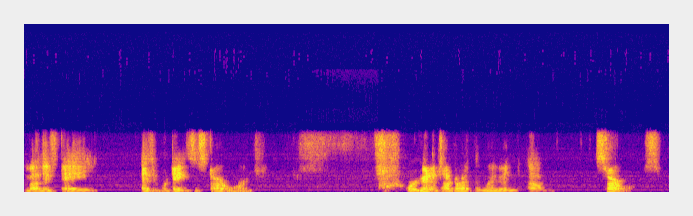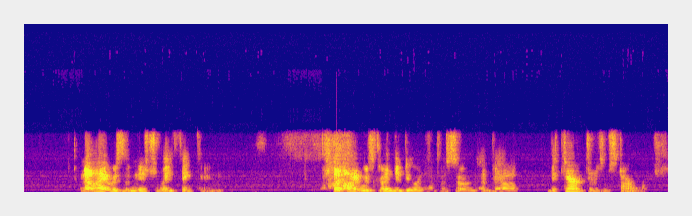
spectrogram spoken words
Mother's Day as it pertains to Star Wars. We're going to talk about the women of Star Wars. Now, I was initially thinking that I was going to do an episode about the characters of Star Wars.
